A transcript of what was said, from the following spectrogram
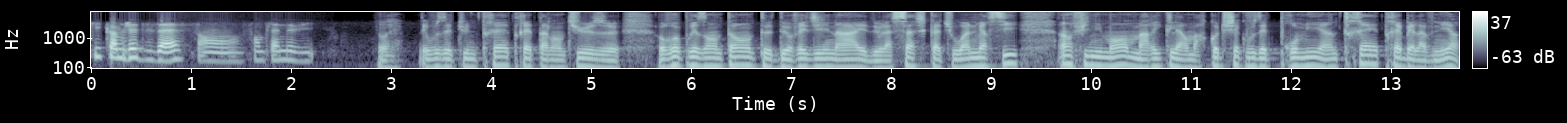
qui, comme je disais, sont, sont pleines de vie. Ouais. Et vous êtes une très très talentueuse représentante de Regina et de la Saskatchewan. Merci infiniment Marie-Claire Marcotte. Je sais que vous êtes promis un très très bel avenir.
